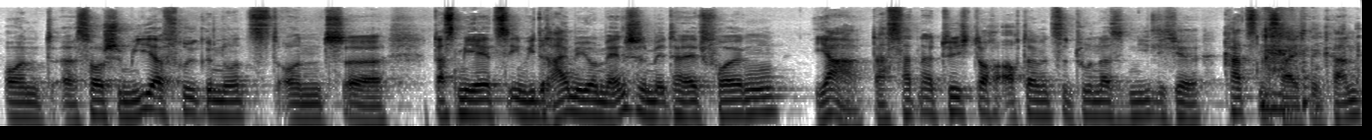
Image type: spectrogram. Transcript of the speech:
und äh, Social Media früh genutzt und äh, dass mir jetzt irgendwie drei Millionen Menschen im Internet folgen, ja, das hat natürlich doch auch damit zu tun, dass ich niedliche Katzen zeichnen kann,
